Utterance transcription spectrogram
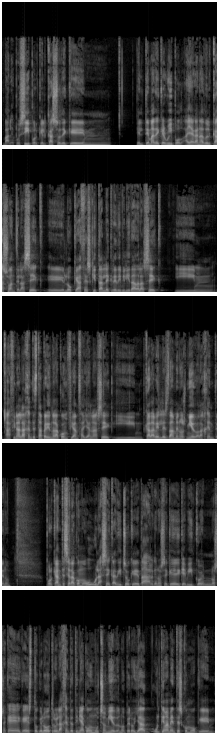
Vale, pues sí, porque el caso de que... Mm, el tema de que Ripple haya ganado el caso ante la SEC, eh, lo que hace es quitarle credibilidad a la SEC y mm, al final la gente está perdiendo la confianza ya en la SEC y cada vez les da menos miedo a la gente, ¿no? Porque antes era como, uh, la SEC ha dicho que tal, que no sé qué, que Bitcoin no sé qué, que esto, que lo otro, y la gente tenía como mucho miedo, ¿no? Pero ya últimamente es como que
